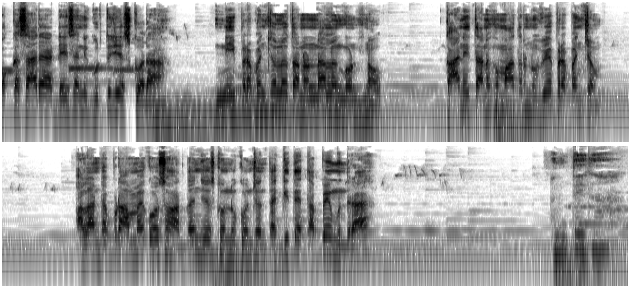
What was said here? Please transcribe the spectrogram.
ఒక్కసారి ఆ డేస్ అన్ని గుర్తు చేసుకోరా. నీ ప్రపంచంలో తను ఉండాలనుకుంటున్నావు. కానీ తనకు మాత్రం నువ్వే ప్రపంచం. అలాంటప్పుడు అమ్మాయి కోసం అర్థం చేసుకుని నువ్వు కొంచెం తగ్గితే తప్పేముందిరా? అంతేగా.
